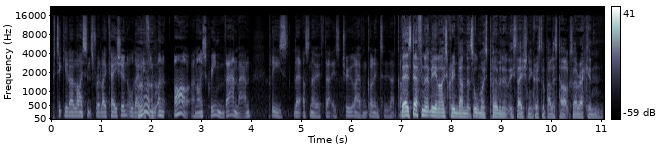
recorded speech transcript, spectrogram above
particular license for a location. Although if Ah. you are an ice cream van man, please let us know if that is true. I haven't got into that kind There's definitely an ice cream van that's almost permanently stationed in Crystal Palace Park. So I reckon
